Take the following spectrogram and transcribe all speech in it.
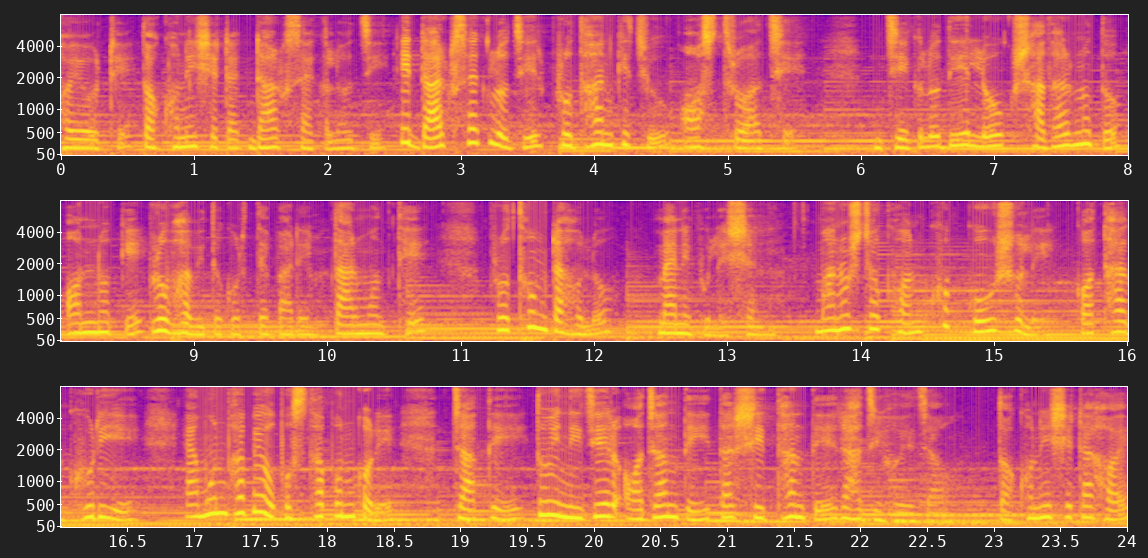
হয়ে ওঠে। তখনই সেটা ডার্ক সাইকোলজি এই ডার্ক সাইকোলজির প্রধান কিছু অস্ত্র আছে, যেগুলো দিয়ে লোক সাধারণত অন্যকে প্রভাবিত করতে পারে। তার মধ্যে প্রথমটা হলো ম্যানিপুলেশন মানুষ যখন খুব কৌশলে কথা ঘুরিয়ে এমনভাবে উপস্থাপন করে যাতে তুমি নিজের অজান্তেই তার সিদ্ধান্তে রাজি হয়ে যাও, তখনই সেটা হয়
